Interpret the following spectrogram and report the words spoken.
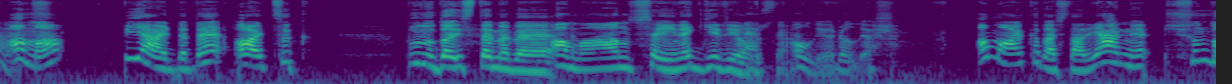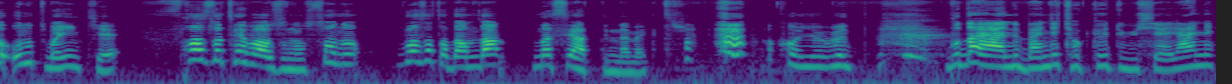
Evet. ama bir yerde de artık bunu da isteme be Aman. şeyine giriyoruz Evet, yani. oluyor oluyor. Ama arkadaşlar yani şunu da unutmayın ki fazla tevazunun sonu vasat adamdan nasihat dinlemektir. Ay evet. Bu da yani bence çok kötü bir şey. Yani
